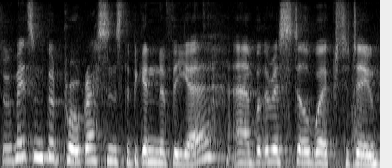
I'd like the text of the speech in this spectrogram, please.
So we've made some good progress since the beginning of the year, uh, but there is still work to do.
